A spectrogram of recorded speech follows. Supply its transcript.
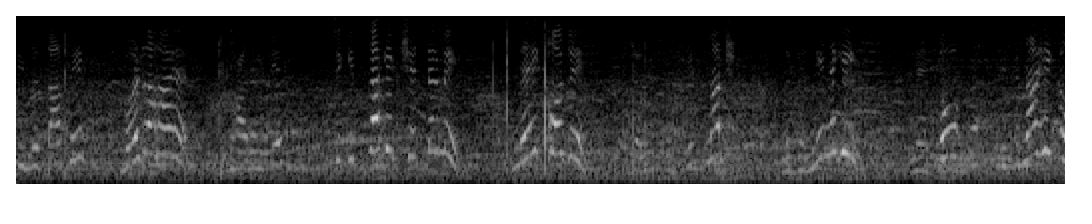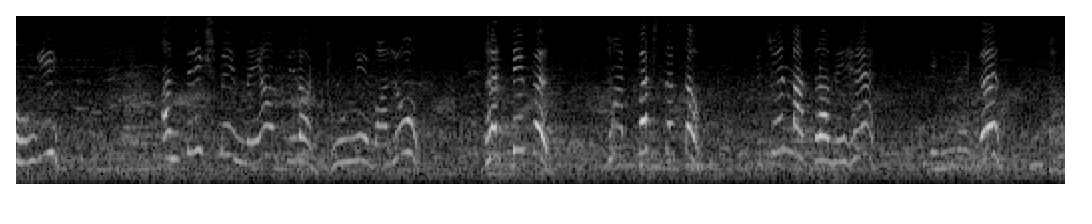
तीव्रता से बढ़ रहा है उदाहरण के चिकित्सा के क्षेत्र में नई खोजें समक्ष नगण्य नहीं। मैं तो इतना ही कहूँगी अंतरिक्ष में नया सिरा ढूँढने वालों, धरती पर जहाँ पच तत्व प्रचुर मात्रा में है। यही रहकर ढंग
